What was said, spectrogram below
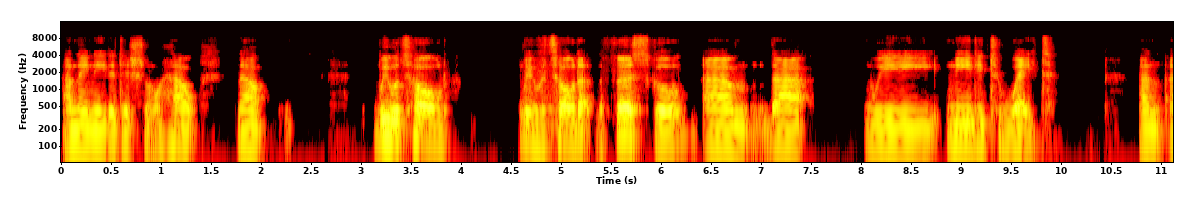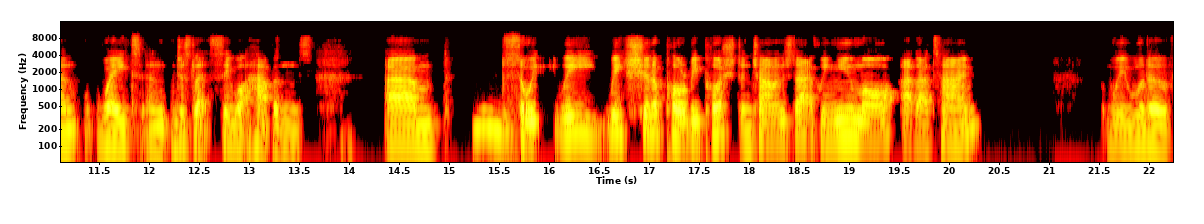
and they need additional help. Now, we were told we were told at the first school um, that we needed to wait and and wait and just let's see what happens. Um, Hmm. So we, we we should have probably pushed and challenged that. If we knew more at that time, we would have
